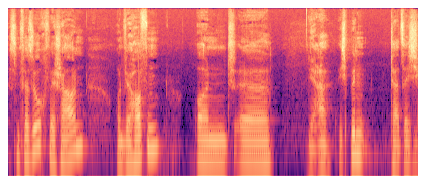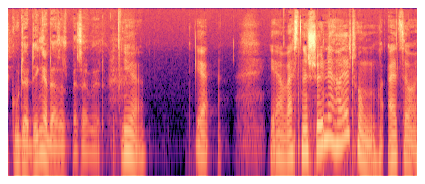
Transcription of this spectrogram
ist ein Versuch. Wir schauen und wir hoffen. Und äh, ja, ich bin tatsächlich guter Dinge, dass es besser wird. Ja, ja. Ja, was eine schöne Haltung. Also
